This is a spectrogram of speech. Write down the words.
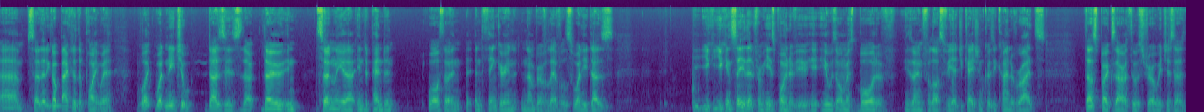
um, so that it got back to the point where what what Nietzsche does is that though in certainly an independent author and, and thinker in a number of levels, what he does you you can see that from his point of view, he he was almost bored of his own philosophy education because he kind of writes, "Thus spoke Zarathustra," which is a,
